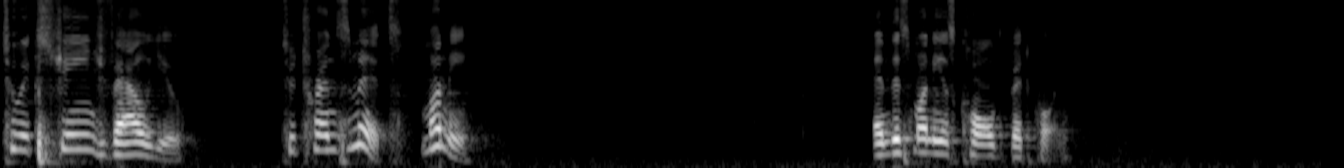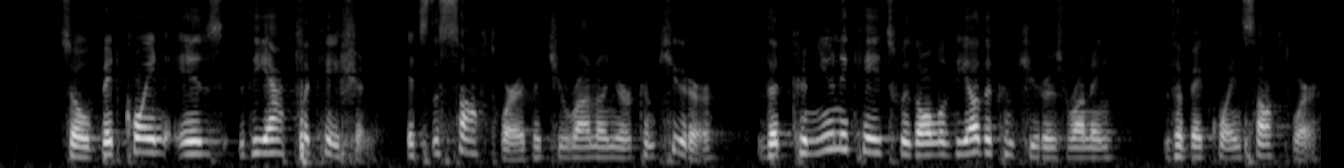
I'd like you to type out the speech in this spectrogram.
to exchange value, to transmit money. And this money is called Bitcoin. So Bitcoin is the application. It's the software that you run on your computer that communicates with all of the other computers running the Bitcoin software.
